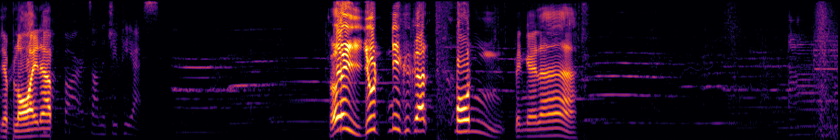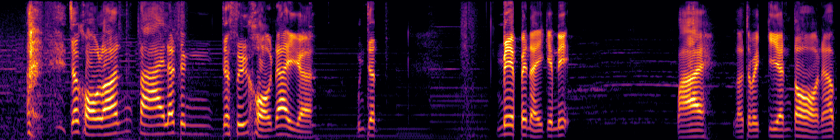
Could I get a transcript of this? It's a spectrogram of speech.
เรียบร้อยนะครับเฮ้ยหยุดนี่คือการปนเป็นไงล่ะ เจ้าของร้านตายแล้วยังจะซื้อของได้อีกอะมึงจะเมฟไปไหนเกมนี้ ไป เราจะไปเกียนต่อนะครับ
